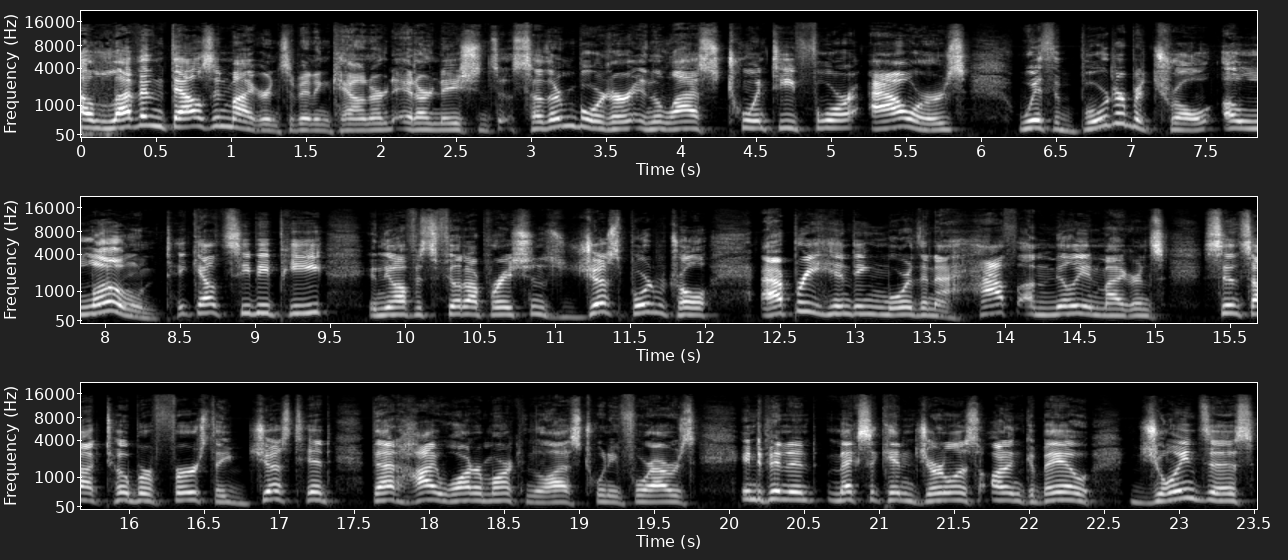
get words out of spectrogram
11,000 migrants have been encountered at our nation's southern border in the last 24 hours, with Border Patrol alone. Take out CBP in the Office of Field Operations, just Border Patrol apprehending more than a half a million migrants since October 1st. They just hit that high water mark in the last 24 hours. Independent Mexican journalist Auden Cabello joins us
